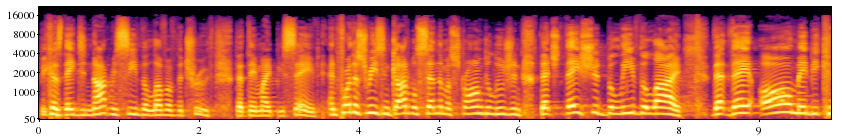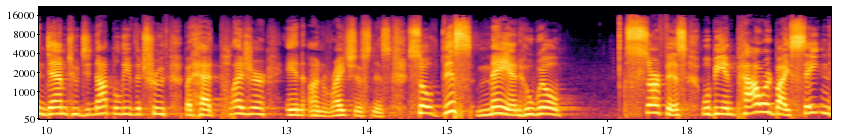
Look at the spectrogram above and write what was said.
because they did not receive the love of the truth that they might be saved. And for this reason, God will send them a strong delusion that they should believe the lie, that they all may be condemned who did not believe the truth, but had pleasure in unrighteousness. So, this man who will surface will be empowered by Satan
